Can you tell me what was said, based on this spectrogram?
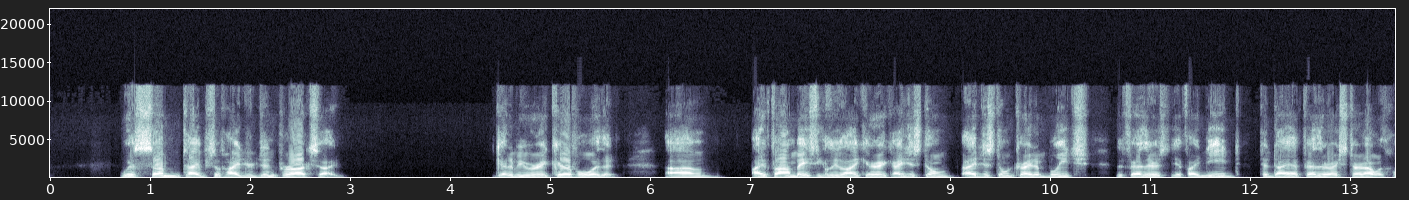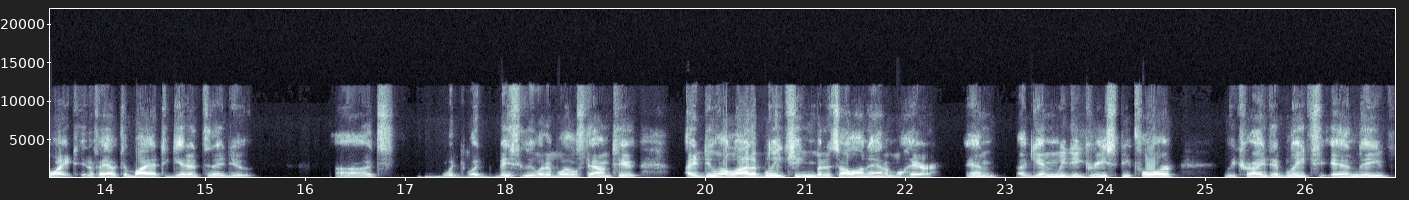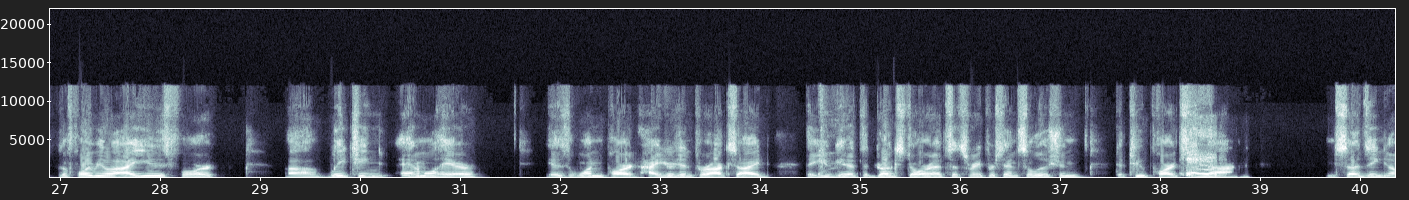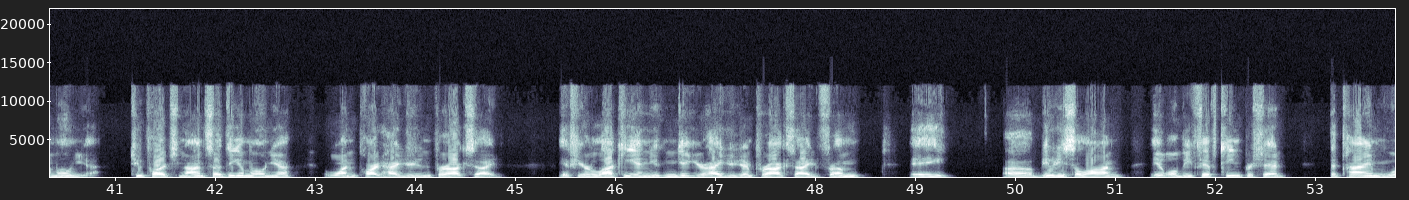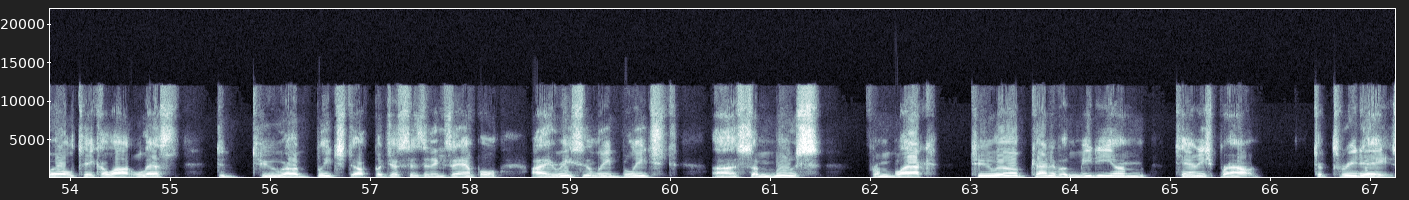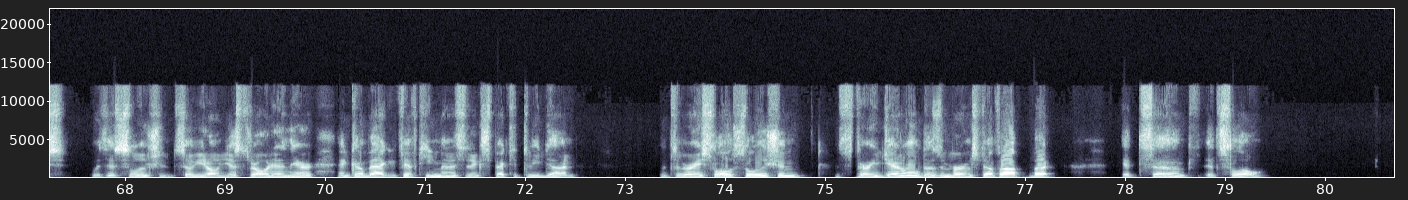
with some types of hydrogen peroxide. Got to be very careful with it. Um, I found basically like Eric, I just don't I just don't try to bleach the feathers. If I need to dye a feather, I start out with white, and if I have to buy it to get it, then I do. Uh, it's what what basically what it boils down to. I do a lot of bleaching, but it's all on animal hair. And again, we degreased before. We tried to bleach, and the the formula I use for uh, bleaching animal hair is one part hydrogen peroxide that you get at the drugstore. That's a 3% solution to two parts non-sudsing ammonia. Two parts non-sudsing ammonia, one part hydrogen peroxide. If you're lucky and you can get your hydrogen peroxide from a uh, beauty salon, it will be 15%. The time will take a lot less to, to uh, bleach stuff. But just as an example, I recently bleached uh, some moose from black to a kind of a medium tannish brown. Took three days with this solution. So you don't just throw it in there and come back in 15 minutes and expect it to be done. It's a very slow solution. It's very gentle, doesn't burn stuff up, but it's uh, it's slow.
